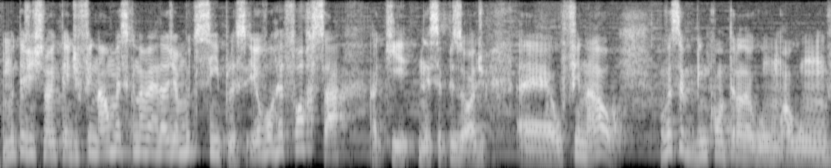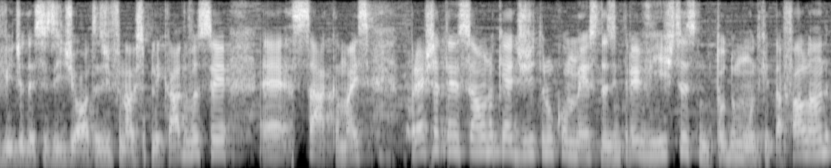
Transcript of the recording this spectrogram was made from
muita gente não entende o final, mas que na verdade é muito simples. E eu vou reforçar aqui nesse episódio. É, o final, você encontrando algum, algum vídeo desses idiotas de final explicado, você é, saca, mas preste atenção no que é dito no começo das entrevistas, em todo mundo que tá falando,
